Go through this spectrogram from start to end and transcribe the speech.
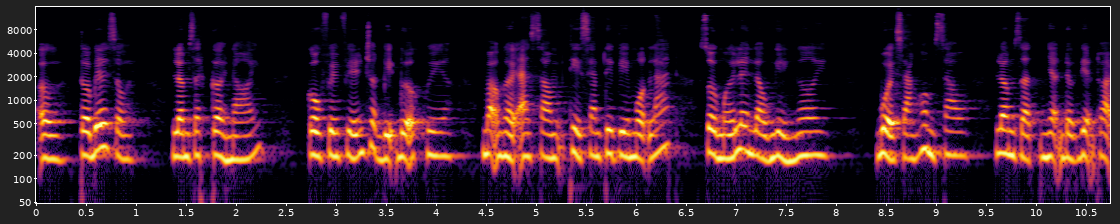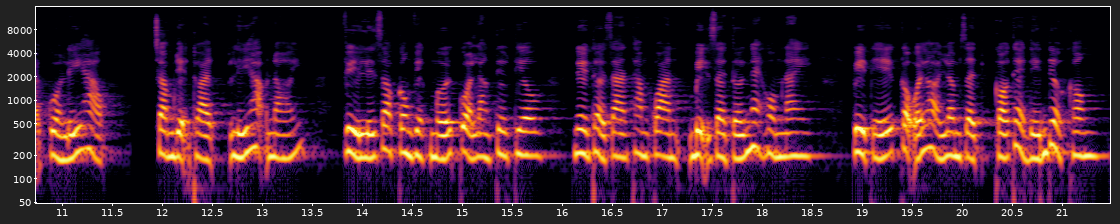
Ừ, tôi biết rồi. Lâm giật cười nói. Cô phiến phiến chuẩn bị bữa khuya. Mọi người ăn xong thì xem tivi một lát rồi mới lên lầu nghỉ ngơi. Buổi sáng hôm sau, Lâm giật nhận được điện thoại của Lý Hạo. Trong điện thoại, Lý Hạo nói vì lý do công việc mới của làng tiêu tiêu, nên thời gian tham quan bị rời tới ngày hôm nay. Vì thế cậu ấy hỏi Lâm Giật có thể đến được không?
